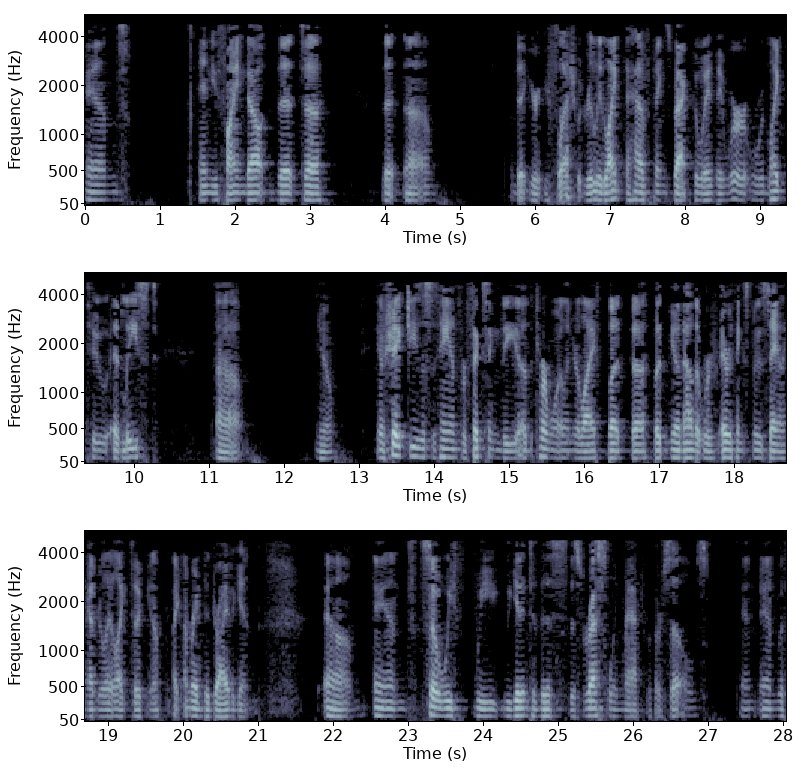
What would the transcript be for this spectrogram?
and and you find out that uh, that uh, that your your flesh would really like to have things back the way they were, or would like to at least, um, you know, you know shake Jesus' hand for fixing the uh, the turmoil in your life, but uh, but you know now that we're everything's smooth sailing, I'd really like to you know like I'm ready to drive again. Um, and so we we we get into this this wrestling match with ourselves and and with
